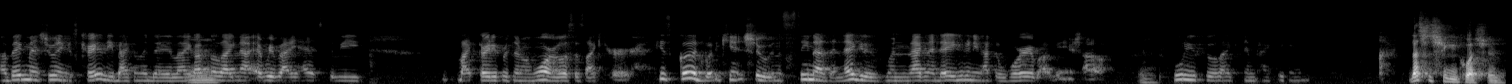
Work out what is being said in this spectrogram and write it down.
a big man shooting is crazy back in the day. Like I Mhm. feel like now everybody has to be like thirty percent or more. Or else it's like you're he's good but he can't shoot, and it's seen as a negative. When back in the day you didn't even have to worry about getting your shot off. Mhm. Who do you feel like impact the game? That's a tricky question.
